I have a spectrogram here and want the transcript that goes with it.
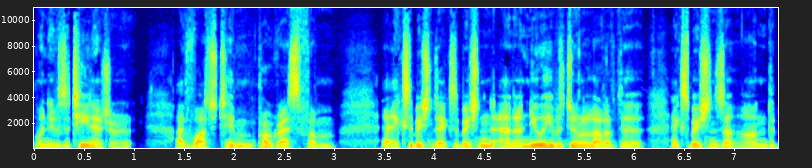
when he was a teenager. I've watched him progress from exhibition to exhibition, and I knew he was doing a lot of the exhibitions on, on the,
